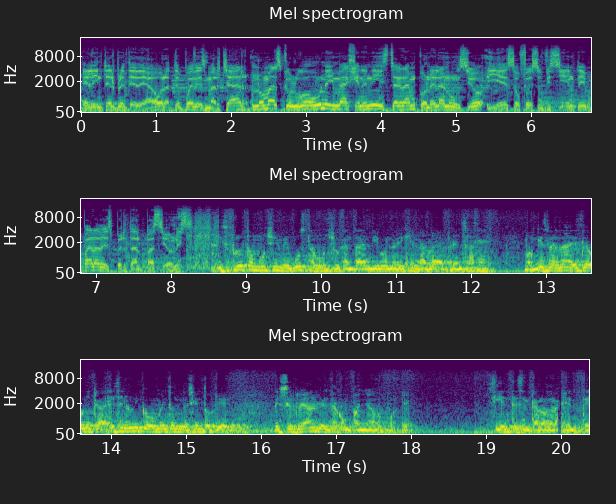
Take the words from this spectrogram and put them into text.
El intérprete de Ahora te puedes marchar nomás colgó una imagen en Instagram con el anuncio y eso fue suficiente para despertar pasiones. Disfruto mucho y me gusta mucho cantar en vivo y lo dije en la rueda de prensa. Porque es verdad, es la única, es el único momento donde siento que estoy realmente acompañado porque sientes el calor de la gente.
